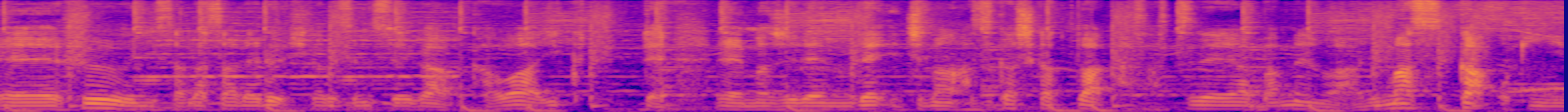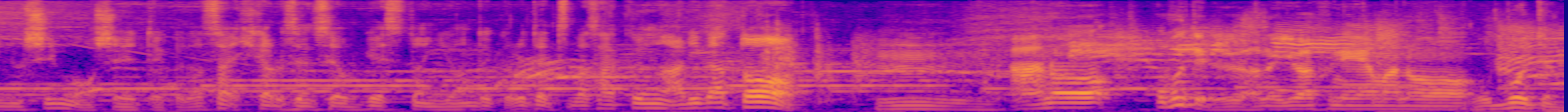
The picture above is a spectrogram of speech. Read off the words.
えー風雨にさらされる光先生が可愛くって、えーマジレンで一番恥ずかしかった撮影や場面はありますか？お気に入りのシーンも教えてください。光先生をゲストに呼んでくれて翼くんありがとう。ん。あの覚えてる？あの岩船山の。う覚えてる？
